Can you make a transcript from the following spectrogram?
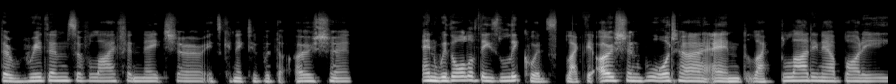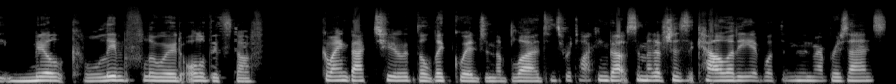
the rhythms of life and nature. It's connected with the ocean and with all of these liquids like the ocean water and like blood in our body, milk, lymph fluid, all of this stuff. Going back to the liquids and the blood, since we're talking about some of the physicality of what the moon represents,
